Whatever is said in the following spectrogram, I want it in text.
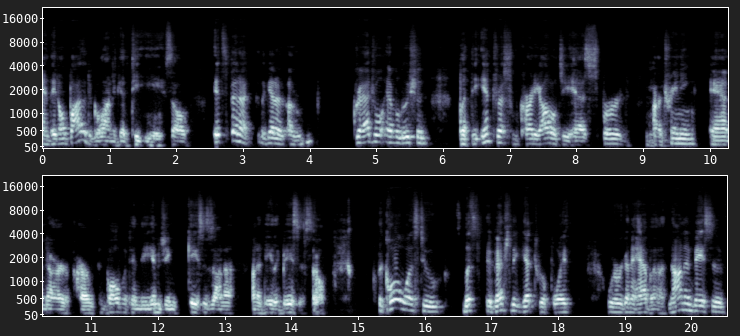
and they don't bother to go on to get TEE. So it's been a again a, a gradual evolution, but the interest from cardiology has spurred mm-hmm. our training and our, our involvement in the imaging cases on a on a daily basis. So the goal was to let's eventually get to a point where we're going to have a non-invasive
